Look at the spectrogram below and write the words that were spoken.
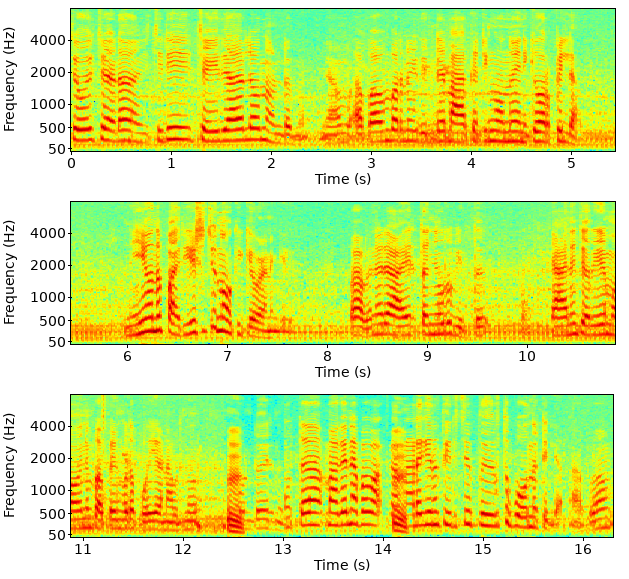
ചോദിച്ചേടാ ഇച്ചിരി ചെയ്താലോ എന്നുണ്ടെന്ന് ഞാൻ അപ്പം അവൻ പറഞ്ഞു ഇതിന്റെ മാർക്കറ്റിംഗ് ഒന്നും എനിക്ക് ഉറപ്പില്ല. നീ ഒന്ന് പരീക്ഷിച്ച് നോക്കിക്കോ വേണമെങ്കിൽ. അപ്പോൾ അവനൊരു ആയിരത്തഞ്ഞൂറ് വിത്ത്. ഞാനും ചെറിയ മോനും പപ്പയും കൂടെ പോയാണ് അവിടുന്ന് കൊണ്ടുവരുന്നത്. മൂത്ത മകൻ അപ്പം കർണാടകയിൽ നിന്ന് തിരിച്ച് തീർത്ത് പോന്നിട്ടില്ല. അപ്പം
